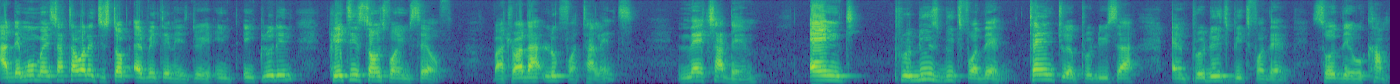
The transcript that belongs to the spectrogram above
at the moment Shatta Wale to stop everything he's doing, in, including creating songs for himself, but rather look for talent, nurture them, and produce beats for them. Turn to a producer and produce beats for them, so they will come.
